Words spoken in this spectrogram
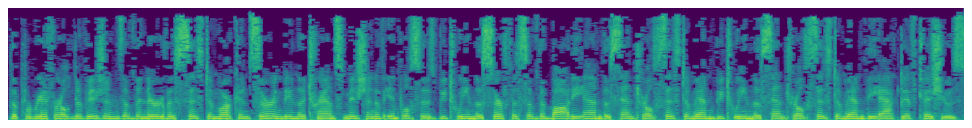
The peripheral divisions of the nervous system are concerned in the transmission of impulses between the surface of the body and the central system and between the central system and the active tissues.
